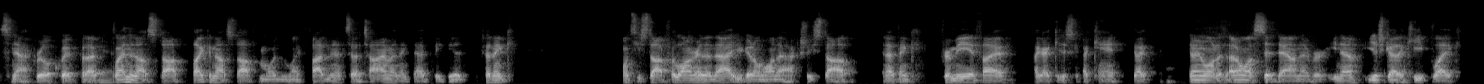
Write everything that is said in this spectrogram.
snack real quick. But I yeah. plan to not stop. If I can not stop for more than like five minutes at a time, I think that'd be good. I think once you stop for longer than that, you're gonna want to actually stop. And I think for me, if I like I just I can't like don't want to I don't want to sit down ever. You know, you just got to keep like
